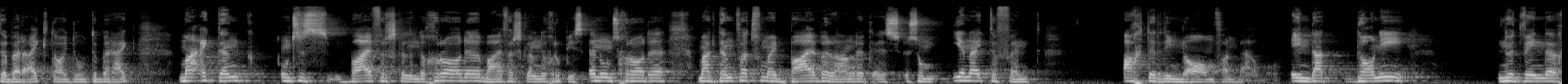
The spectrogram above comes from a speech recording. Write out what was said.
te bereik, daai doel te bereik, maar ek dink ons is baie verskillende grade, baie verskillende groepies in ons grade, maar ek dink wat vir my baie belangrik is is om eenheid te vind agter die naam van Belwel en dat daar nie noodwendig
